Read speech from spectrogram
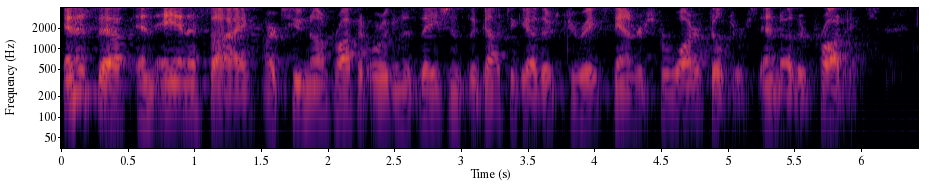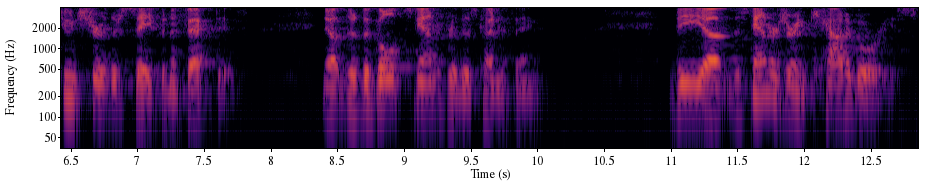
NSF and ANSI are two nonprofit organizations that got together to create standards for water filters and other products to ensure they're safe and effective. Now, they're the gold standard for this kind of thing. The, uh, the standards are in categories,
